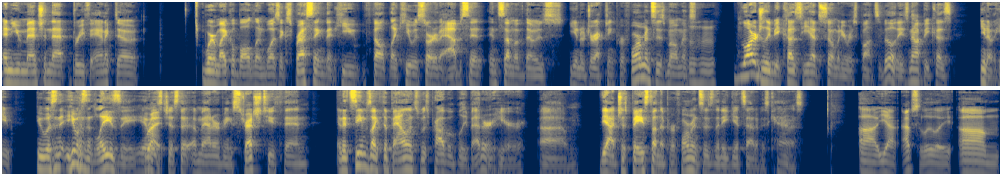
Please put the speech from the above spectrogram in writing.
and you mentioned that brief anecdote where Michael Baldwin was expressing that he felt like he was sort of absent in some of those you know directing performances moments Mhm. largely because he had so many responsibilities, not because you know he he wasn't he wasn't lazy. It was just a, a matter of being stretched too thin. And it seems like the balance was probably better here. Um, yeah, just based on the performances that he gets out of his cast. Uh, yeah, absolutely. Um,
